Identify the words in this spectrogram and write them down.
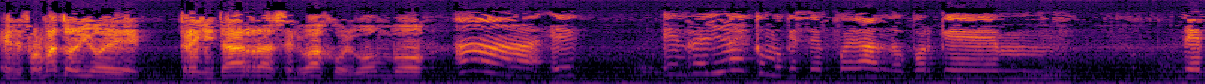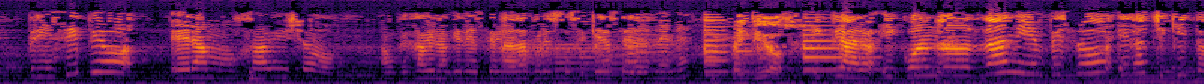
El formato, digo, de tres guitarras, el bajo, el bombo. Ah, eh, en realidad es como que se fue dando, porque mm, de principio éramos Javi y yo, aunque Javi no quiere decir nada, por eso se quiere hacer el nene. 22. Y claro, y cuando Dani empezó era chiquito.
